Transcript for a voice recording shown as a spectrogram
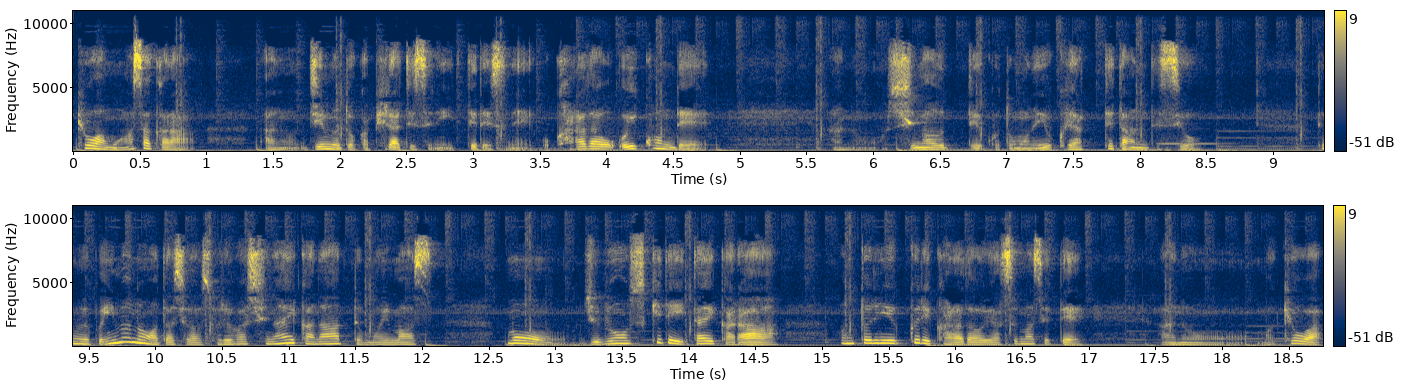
今日はもう朝からあのジムとかピラティスに行ってですねこう体を追い込んであのしまうっていうこともねよくやってたんですよ。でもやっぱ今の私はそれはしないかなって思います。もう自分を好きでいたいから本当にゆっくり体を休ませてあの、まあ、今日は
